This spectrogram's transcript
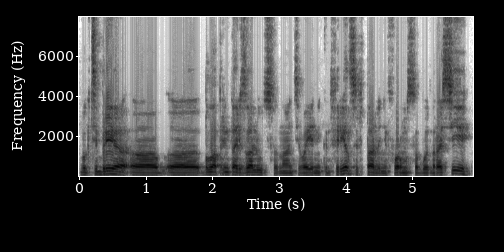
В октябре э, э, была принята резолюция на антивоенной конференции в Таллине форума «Свободной России»,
